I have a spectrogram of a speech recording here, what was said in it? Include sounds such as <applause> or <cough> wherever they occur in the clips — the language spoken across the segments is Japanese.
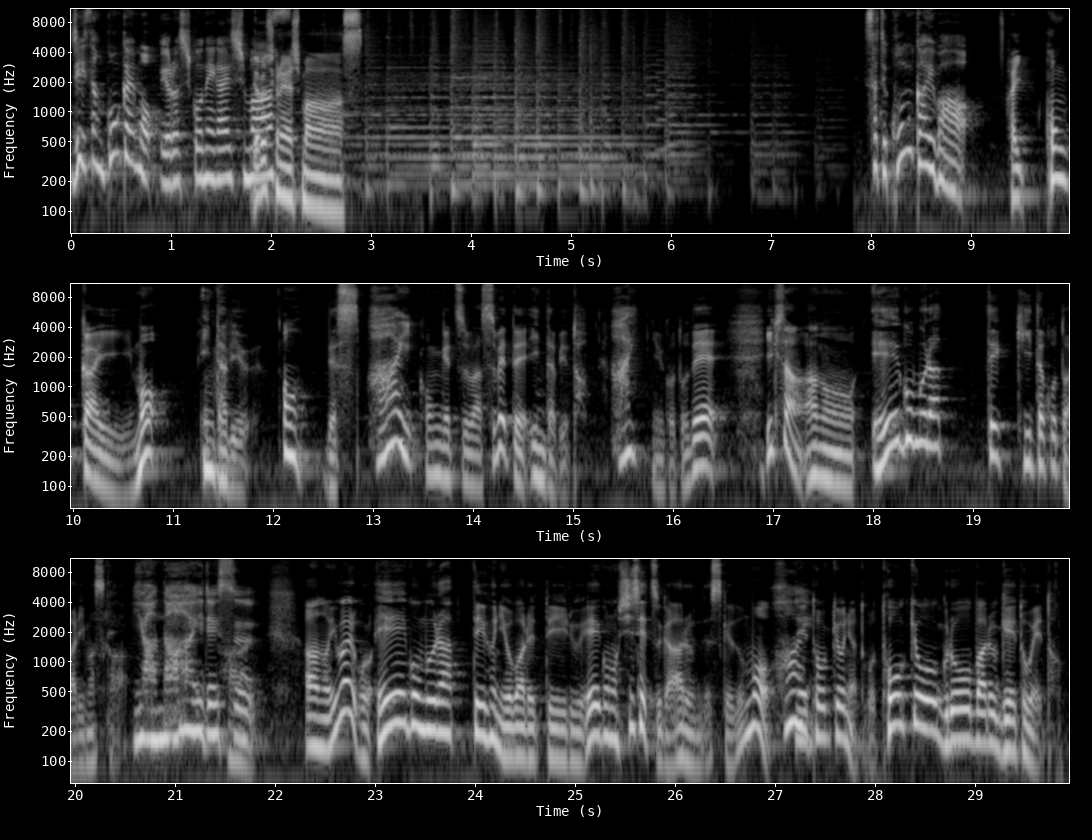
J さん今回もよろしくお願いします。よろしくお願いします。さて今回は？はい今回もインタビューおです。はい。今月はすべてインタビューとはい。いうことでいきさんあの英語村って聞いたことありますか？いやないです、はい。あのいわゆるこの英語村っていうふうに呼ばれている英語の施設があるんですけれども、はい。で東京には東京グローバルゲートウェイと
